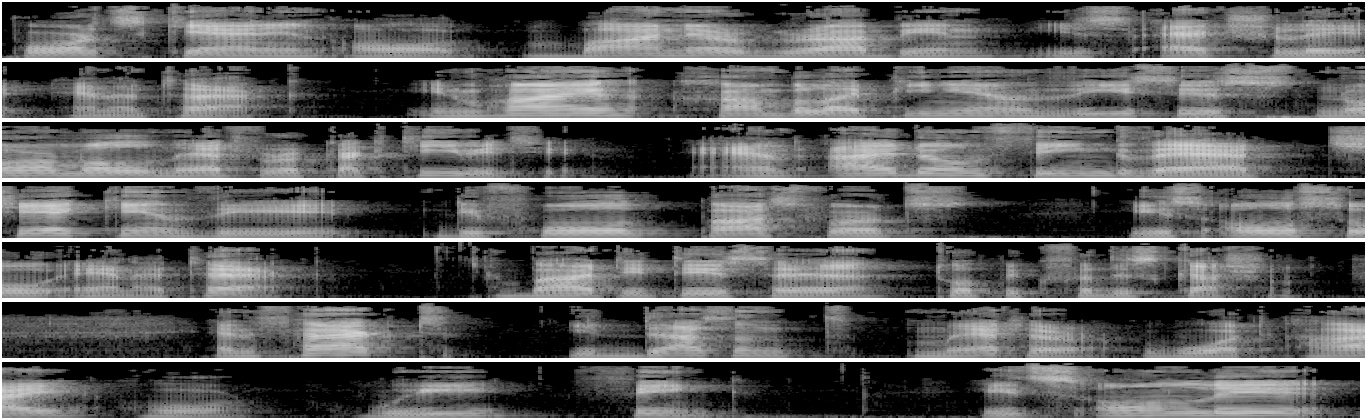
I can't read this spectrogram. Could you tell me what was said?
port scanning or banner grabbing is actually an attack. In my humble opinion, this is normal network activity. And I don't think that checking the default passwords is also an attack. But it is a topic for discussion. In fact, it doesn't matter what I or we think. It's only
